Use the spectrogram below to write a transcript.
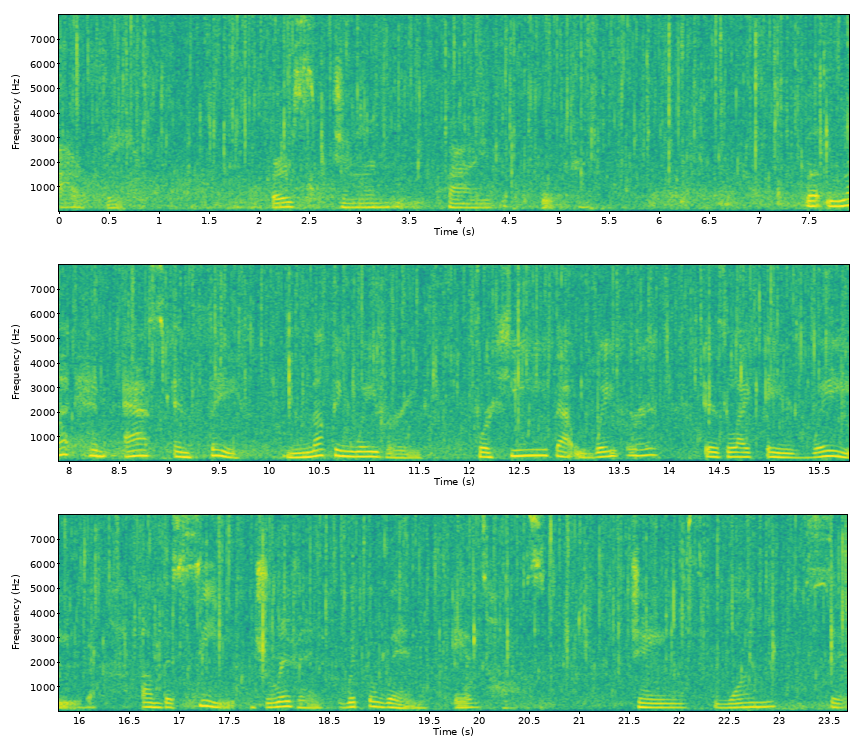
our faith. 1 John 5 4. But let him ask in faith, nothing wavering, for he that wavereth is like a wave of the sea driven with the wind and tossed. James 1 6.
